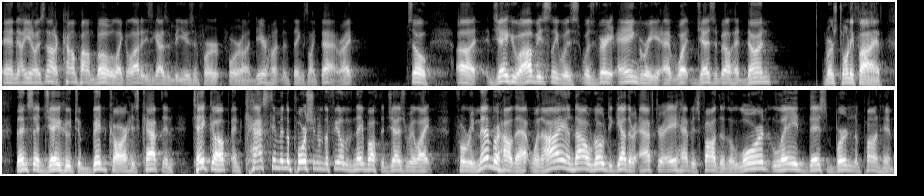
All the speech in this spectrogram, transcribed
And, uh, you know, it's not a compound bow like a lot of these guys would be using for, for uh, deer hunting and things like that, right? So, uh, Jehu obviously was, was very angry at what Jezebel had done. Verse 25 Then said Jehu to Bidkar, his captain, Take up and cast him in the portion of the field of Naboth the Jezreelite. For remember how that, when I and thou rode together after Ahab his father, the Lord laid this burden upon him.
